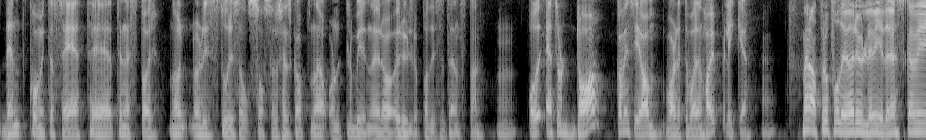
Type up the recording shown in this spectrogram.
den kommer vi til å se til, til neste år. Når, når de store software-selskapene ordentlig begynner å, rulle på disse tjenestene. Mm. Og jeg tror da kan vi si om var dette bare en hype eller ikke. Ja. Men apropos det å rulle videre, skal vi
